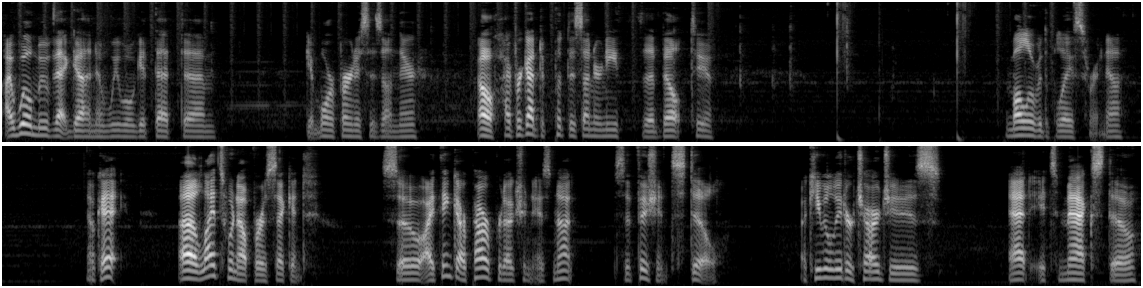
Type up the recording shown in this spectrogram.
I will move that gun and we will get that, um, get more furnaces on there. Oh, I forgot to put this underneath the belt, too. I'm all over the place right now. Okay. Uh, lights went out for a second. So I think our power production is not sufficient still. Accumulator charge is at its max, though.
